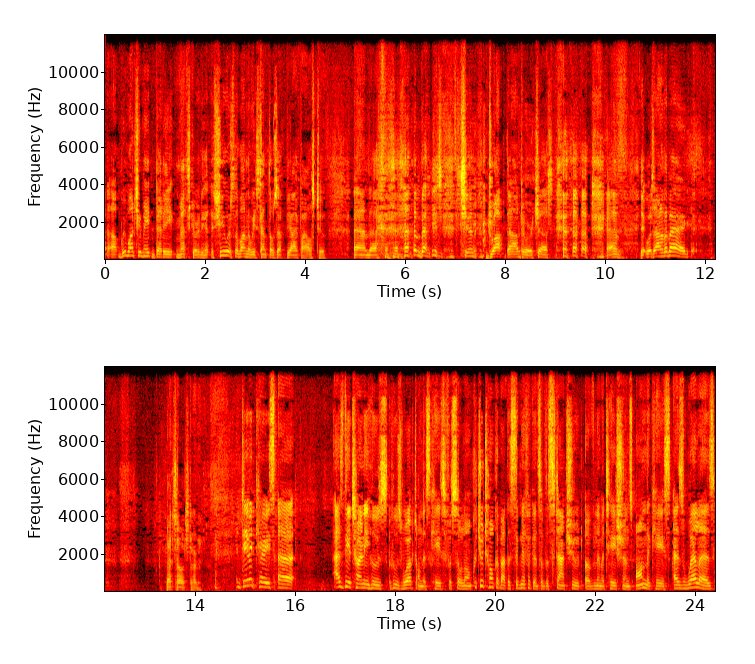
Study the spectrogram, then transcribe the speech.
Uh, we want you to meet Betty Medsger. She was the one that we sent those FBI files to. And uh, Betty's chin dropped down to her chest. and it was out of the bag. That's how it started. And David Kairys, uh, as the attorney who's who's worked on this case for so long, could you talk about the significance of the statute of limitations on the case, as well as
